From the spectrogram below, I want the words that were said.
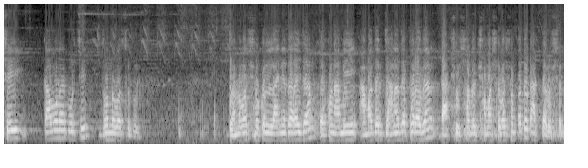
সেই কামনা করছি। ধন্যবাদ সকলকে। ধন্যবাদ সকল লাইনে দাঁড়াই যান। এখন আমি আমাদের জানাজা পড়াবেন ডাকসুর সাবেক সমাজসেবা সম্পাদক ডাক্তার হোসেন।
